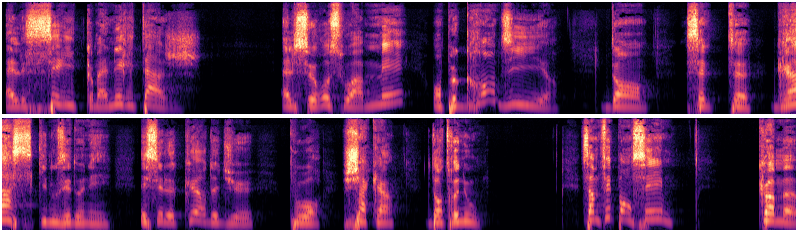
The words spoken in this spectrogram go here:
elle s'hérite comme un héritage. Elle se reçoit, mais on peut grandir dans cette grâce qui nous est donnée. Et c'est le cœur de Dieu pour chacun d'entre nous. Ça me fait penser comme euh,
